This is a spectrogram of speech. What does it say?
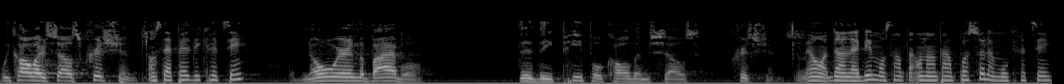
We call ourselves Christians, On s'appelle des chrétiens, but nowhere in the Bible did the people call themselves Christians. on- dans la Bible, on n'entend pas ça, le mot chrétien.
